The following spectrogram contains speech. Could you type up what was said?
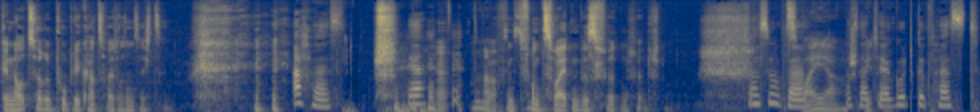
genau zur Republika 2016. Ach was. Ja. ja ah, vom, vom zweiten bis vierten, fünften. Ach super. Zwei Jahre das später. hat ja gut gepasst.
